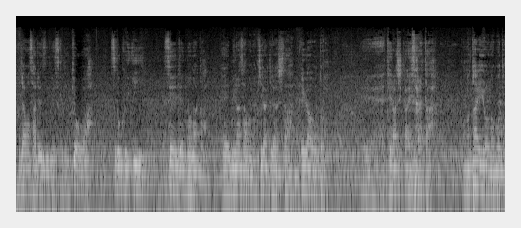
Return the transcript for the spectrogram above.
邪魔されずにですけど今日はすごくいい晴天の中、えー皆様のキラキラした笑顔と、えー照らし返されたこの太陽のもと、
